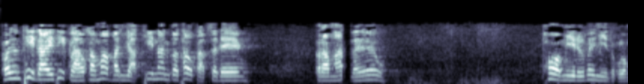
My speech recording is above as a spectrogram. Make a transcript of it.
เพราะฉะนั้นที่ใดที่กล่าวคำว่าบัญญัติที่นั่นก็เท่ากับแสดงประมัตแล้ว พ่อมีหรือไม่มีตกลง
